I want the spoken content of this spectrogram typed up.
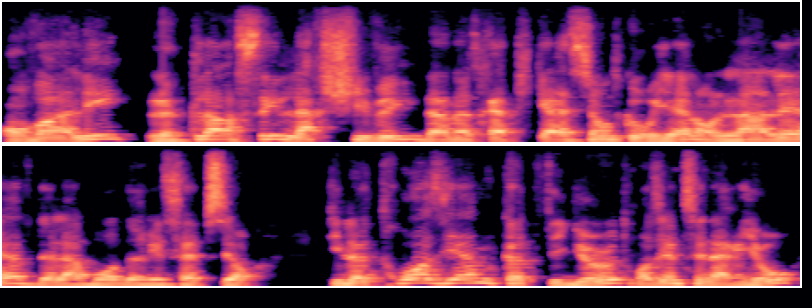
on va aller le classer, l'archiver dans notre application de courriel, on l'enlève de la boîte de réception. Puis le troisième cas de figure, troisième scénario,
